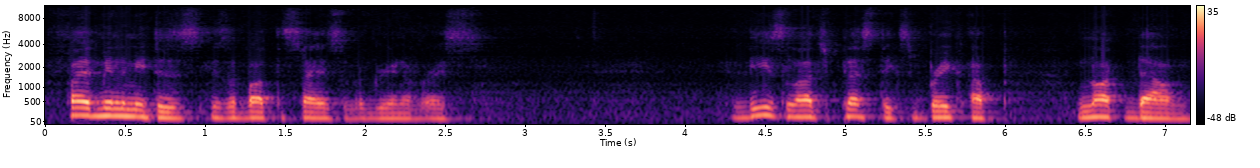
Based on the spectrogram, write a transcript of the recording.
5 millimeters is about the size of a grain of rice. These large plastics break up, not down,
